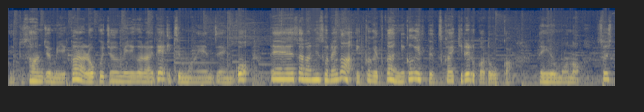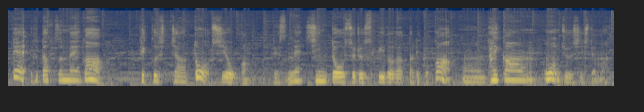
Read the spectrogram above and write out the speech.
えっと、30ml から 60ml ぐらいで1万円前後。でさらにそれが1ヶ月から2ヶ月で使い切れるかどうかっていうもの。そして2つ目がテクスチャーと使用感ですね。浸透するスピードだったりとか、うん、体感を重視してます。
